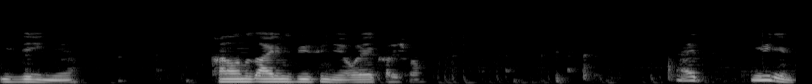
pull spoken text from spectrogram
izleyin diye. Kanalımız, ailemiz büyüsün diye. Oraya karışmam. Evet, ne bileyim.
